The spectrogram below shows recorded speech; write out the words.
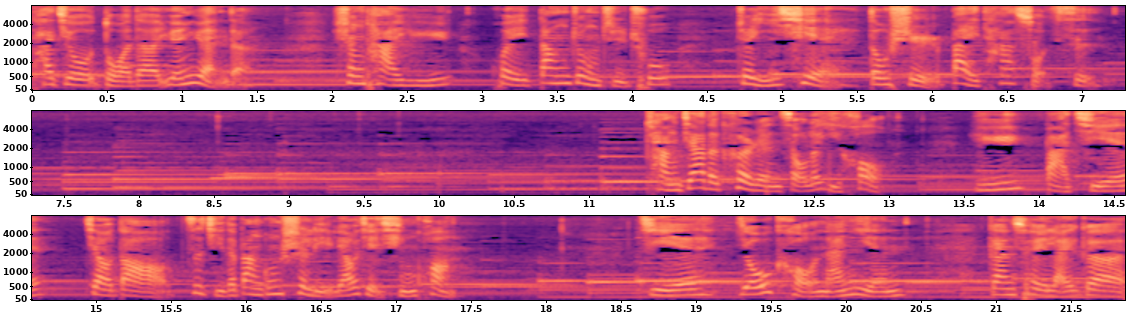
他就躲得远远的，生怕鱼会当众指出这一切都是拜他所赐。厂家的客人走了以后，鱼把杰叫到自己的办公室里了解情况。杰有口难言，干脆来个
